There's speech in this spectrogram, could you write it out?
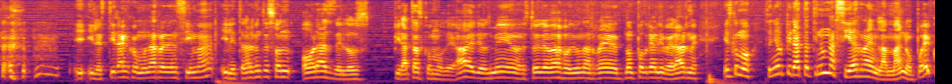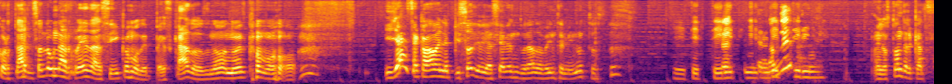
y, y les tiran como una red encima y literalmente son horas de los piratas como de, ay Dios mío, estoy debajo de una red, no podría liberarme. Y es como, señor pirata, tiene una sierra en la mano, puede cortar solo una red así como de pescados, ¿no? No es como... Y ya, se acababa el episodio y así habían durado 20 minutos. ¿En dónde? En los Thundercats.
